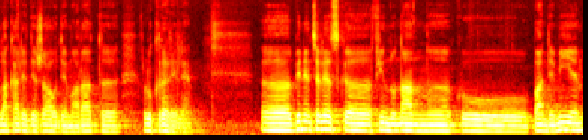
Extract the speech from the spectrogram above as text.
la care deja au demarat uh, lucrările. Uh, bineînțeles că fiind un an cu pandemie,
